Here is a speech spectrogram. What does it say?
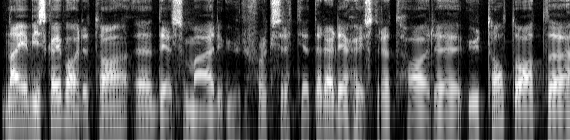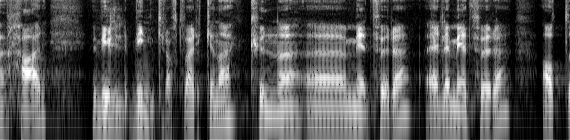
Nei, Vi skal ivareta eh, det som er urfolks rettigheter. Det er det Høyesterett har eh, uttalt. og at eh, Her vil vindkraftverkene kunne medføre, medføre at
